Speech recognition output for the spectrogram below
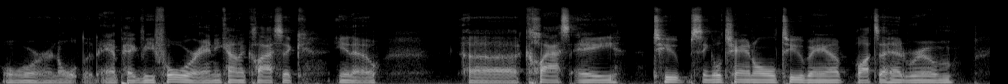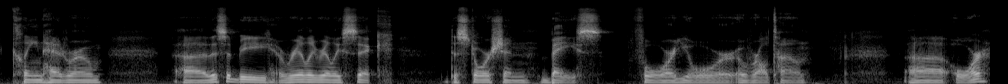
or an old Ampeg V4, or any kind of classic, you know, uh, Class A tube, single channel tube amp, lots of headroom, clean headroom. Uh, this would be a really, really sick distortion base for your overall tone. Uh, or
